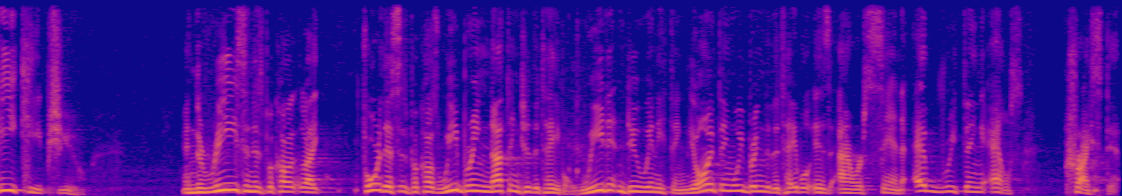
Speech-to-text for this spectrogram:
He keeps you. And the reason is because, like, for this is because we bring nothing to the table. We didn't do anything. The only thing we bring to the table is our sin. Everything else, Christ did.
